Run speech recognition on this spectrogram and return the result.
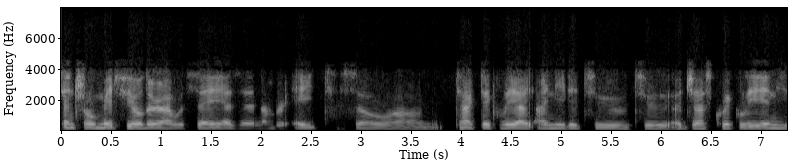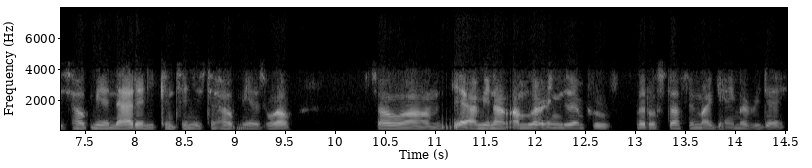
central midfielder, I would say, as a number eight. So um, tactically, I, I, needed to to adjust quickly, and he's helped me in that, and he continues to help me as well. So um, yeah, I mean, I'm, I'm, learning to improve little stuff in my game every day.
